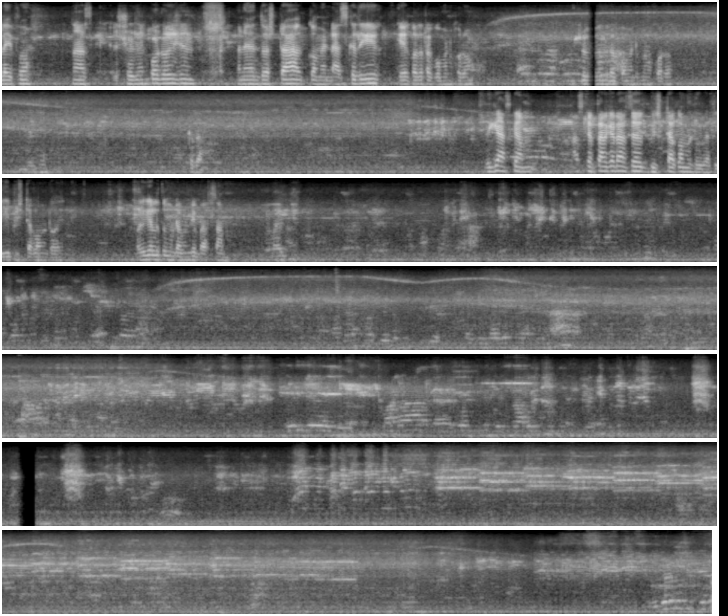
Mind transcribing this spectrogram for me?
লাইফও সেদিন পর রয়েছেন মানে দশটা কমেন্ট আজকে দেখি কে কতটা কমেন্ট করো। কমেন্ট করো। দেখি। আজকে আজকের টার্গেট আছে বিশটা কমেন্ট হইবা। দেখি বিশটা কমেন্ট হয়নি। হয়ে গেলে তো মোটামুটি বাঁচলাম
